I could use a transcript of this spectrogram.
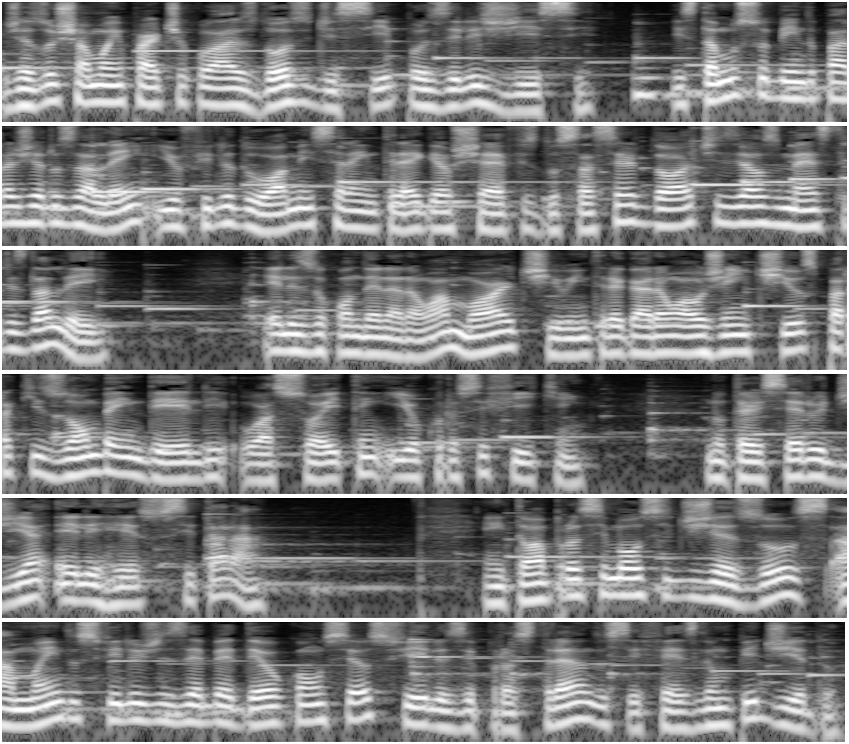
Jesus chamou em particular os doze discípulos e lhes disse: Estamos subindo para Jerusalém e o filho do homem será entregue aos chefes dos sacerdotes e aos mestres da lei. Eles o condenarão à morte e o entregarão aos gentios para que zombem dele, o açoitem e o crucifiquem. No terceiro dia ele ressuscitará. Então aproximou-se de Jesus a mãe dos filhos de Zebedeu com os seus filhos e, prostrando-se, fez-lhe um pedido.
